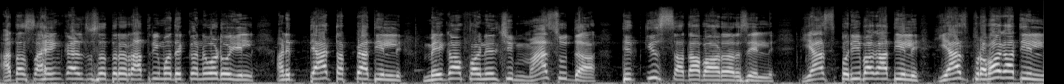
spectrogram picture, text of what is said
आता सायंकाळचं सत्र रात्रीमध्ये कन्वर्ट होईल आणि त्या टप्प्यातील मेगा फायनलची मॅच सुद्धा तितकीच सदाबहार असेल. याच परिभागातील याच प्रभागातील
